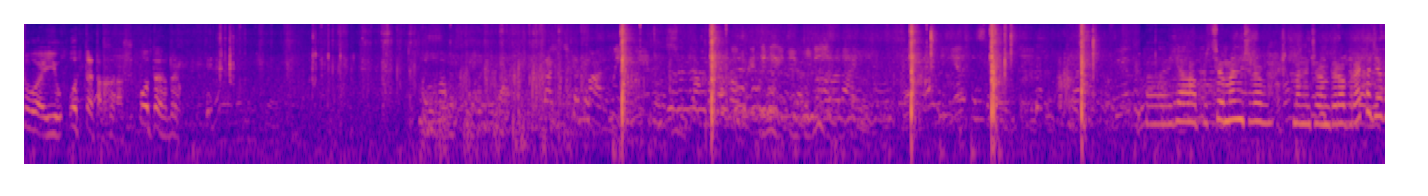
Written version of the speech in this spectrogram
Твою, от это хорошо, от это прям. Я працюю менеджером, менеджером бюро перекладів.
